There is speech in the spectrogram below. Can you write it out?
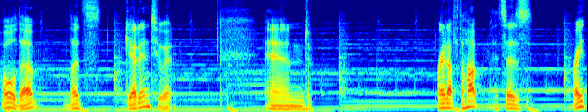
hold up, let's get into it. And right off the hop, it says write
